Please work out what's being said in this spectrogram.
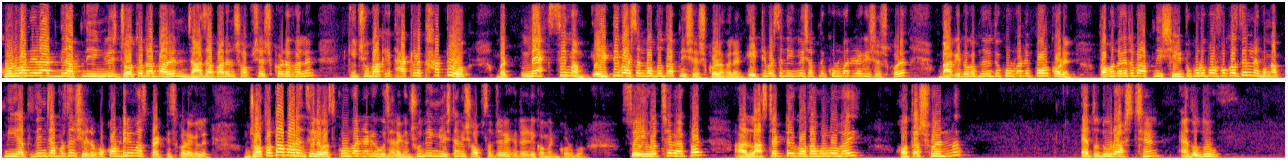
কুরবানির আগ দিয়ে আপনি ইংলিশ যতটা পারেন, যা যা পারেন সব শেষ করে ফেলেন। কিছু বাকি থাকলে থাকল বাট ম্যাক্সিমাম এইটি পার্সেন্ট অন্তত আপনি শেষ করে ফেলেন। এইটি পার্সেন্ট ইংলিশ আপনি কুরবানির আগে শেষ করে, বাকিটুকু আপনি যদি কুরবানির পর করেন, তখন দেখা যাবে আপনি সেইটুকুর উপর ফোকাস দিলেন এবং আপনি এতদিন যা পড়ছেন সেটার উপর কন্টিনিউয়াস প্র্যাকটিস করে গেলেন। যতটা পারেন সিলেবাস কুরবানির আগে গুছিয়ে রাখেন। শুধু ইংলিশটা আমি সব সাবজেক্টের ক্ষেত্রে রিকমেন্ড করব। সো এই হচ্ছে ব্যাপার। আর লাস্ট একটাই কথা বলব ভাই, হতাশ হয়েন না। এত দূর আসছেন এত দূর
